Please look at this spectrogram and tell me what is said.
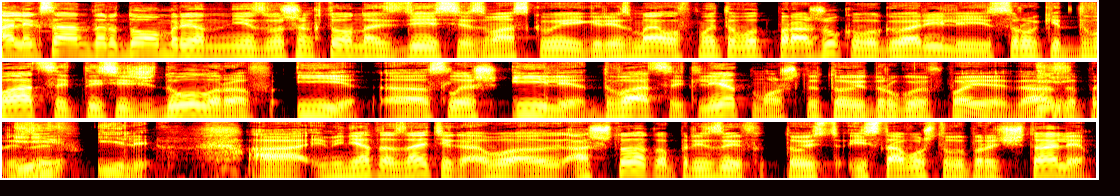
Александр Домрин из Вашингтона, здесь из Москвы, Игорь Измайлов. Мы-то вот про Жукова говорили, и сроки 20 тысяч долларов и э, слэш или 20 лет, может и то, и другое впаять, да, и, за призыв? И, или. А меня-то, знаете, а, а что такое призыв? То есть из того, что вы прочитали,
